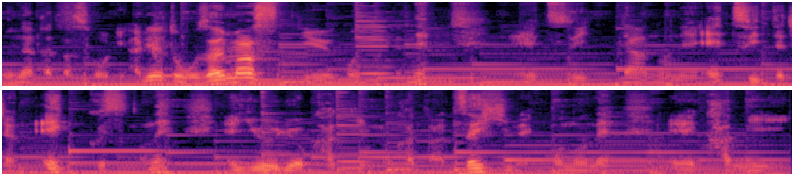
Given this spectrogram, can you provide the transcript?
宗方総理、ありがとうございますっていうことでね、えー、ツイッターのね、えー、ツイッターじゃない、X のね、有料課金の方は、ぜひね、このね、えー、神、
